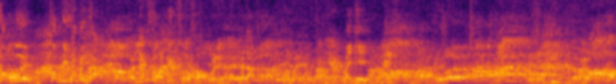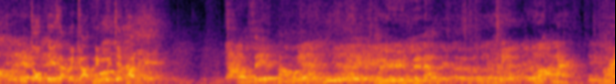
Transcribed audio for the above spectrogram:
สองหมื่นโจมตีใส่เป็นการดก็เรียกโซ่หนึ่งโซ่สองไปเลยไม่ได้ ทำไมอะไม่เท โจมตีใส่เป็นการหนึ่งหมื่นเจ็ดพันขอเศษหน่อยเศษหมื่นเลยนะเยอะมากให้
